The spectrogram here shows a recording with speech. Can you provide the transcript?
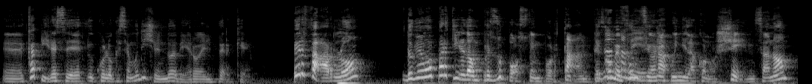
eh, capire se quello che stiamo dicendo è vero e il perché. Per farlo dobbiamo partire da un presupposto importante, come funziona quindi la conoscenza, no?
